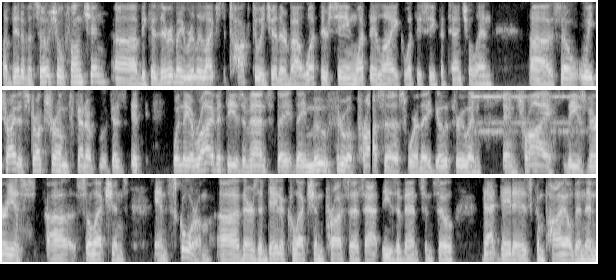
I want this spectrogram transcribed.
a bit of a social function uh, because everybody really likes to talk to each other about what they're seeing, what they like, what they see potential in. Uh, so we try to structure them to kind of because it when they arrive at these events, they, they move through a process where they go through and, and try these various uh, selections and score them. Uh, there's a data collection process at these events. And so that data is compiled and then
